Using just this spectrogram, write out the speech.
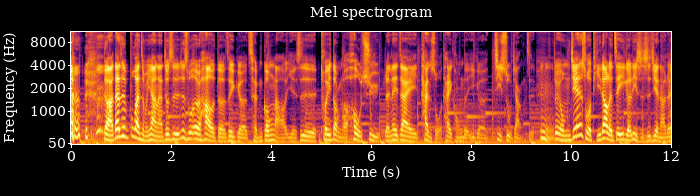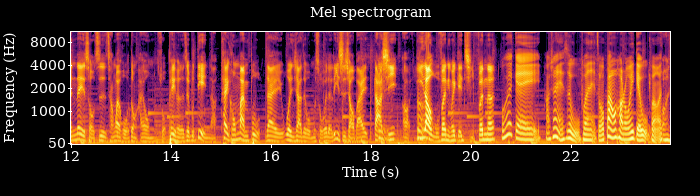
对啊，但是不管怎么样呢，就是日出二号的这个成功啊，也是推动了后续人类在探索太空的一个技术这样子。嗯，对，我们今天所提到的这一个历史事件呢，人类首次舱外活动，还有我们所配合的这部电影呢，《太空漫步》。再问一下这我们所谓的历史小白大西啊，一到五分你会给几分呢？我会给，好像也是五分哎，怎么办？我好容易给五分哦。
